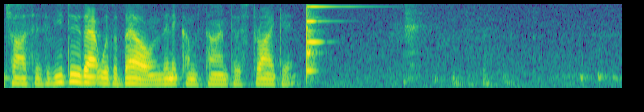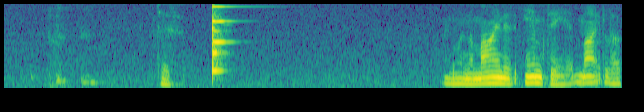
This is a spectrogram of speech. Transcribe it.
Chah says, if you do that with a bell and then it comes time to strike it, just and when the mind is empty, it might look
